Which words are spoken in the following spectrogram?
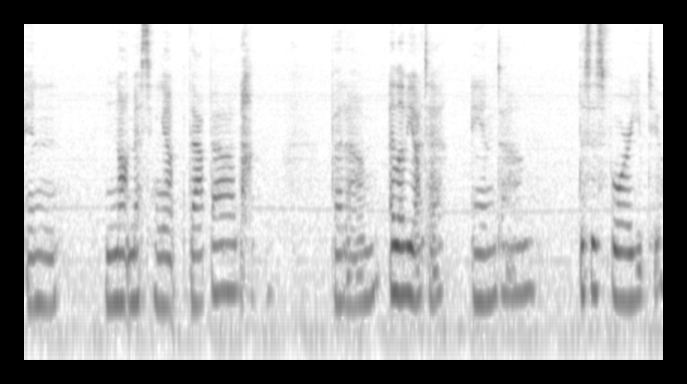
in not messing up that bad. but um, I love you, Ate, and um, this is for you too.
